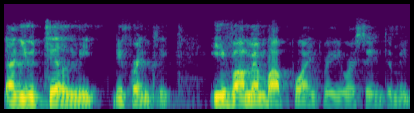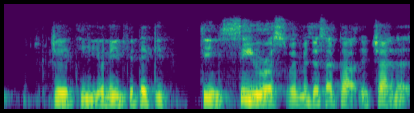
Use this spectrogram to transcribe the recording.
and you tell me differently. If I remember a point where you were saying to me, JT, you need to take it things serious when me just start the channel,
